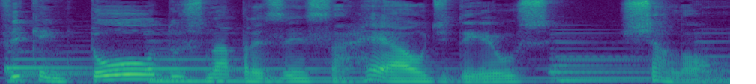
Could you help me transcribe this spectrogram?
Fiquem todos na presença real de Deus. Shalom.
